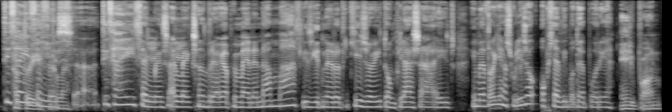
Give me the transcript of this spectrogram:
τι, θα, το ήθελες, ήθελα. α, τι θα ήθελες, Αλέξανδρε αγαπημένε, να μάθεις για την ερωτική ζωή των plus size. Είμαι εδώ για να σου λύσω οποιαδήποτε απορία. Λοιπόν,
